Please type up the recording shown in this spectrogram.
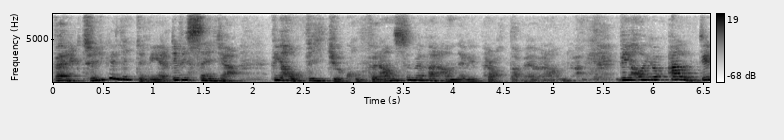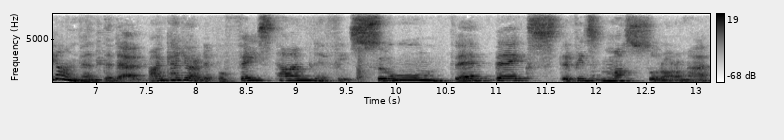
verktygen lite mer. Det vill säga, vi har videokonferenser med varandra när vi pratar med varandra. Vi har ju alltid använt det där. Man kan göra det på Facetime, det finns Zoom, Webex, det finns massor av de här.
